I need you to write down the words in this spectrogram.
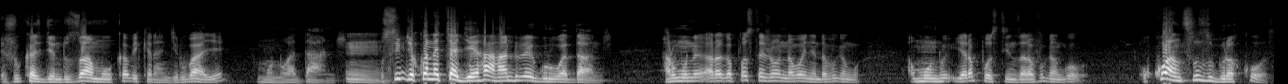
ejo ukagenda uzamuka bikarangira ubaye umuntu wa danje Mm. usibye ko na cya gihe hahandi uregura uwa danje hari umuntu hari agaposita ejo nabonye ndavuga ngo umuntu yarapositinze aravuga ngo uko wansuzugura kose?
